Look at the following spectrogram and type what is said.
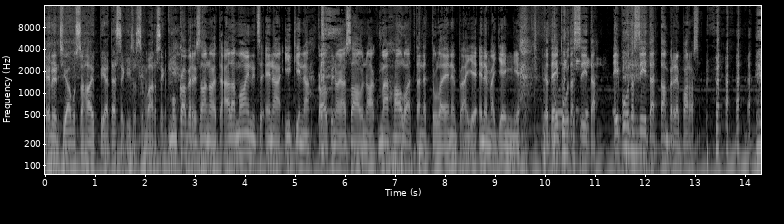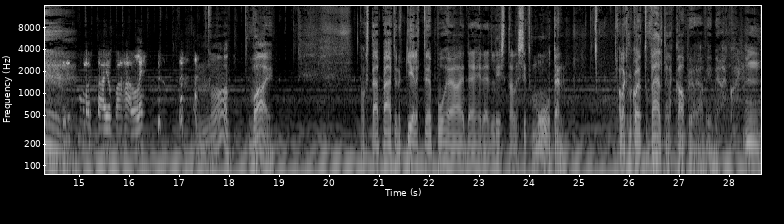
Energy aamussa haippia tässä kisassa varsinkin. Mun kaveri sanoi, että älä mainitse enää ikinä Kaupinojan saunaa, kun mä en halua, että tänne tulee enempää, je, enemmän jengiä. Joten ei puhuta siitä. Ei puhuta siitä, että Tampereen paras. Nyt kuulostaa jo pahalle. No, vai? Onko tää päätynyt kiellettyjen puheaineiden listalle sit muuten? Ollaanko me koitettu vältellä kaupiojaa viime aikoina? Mm.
